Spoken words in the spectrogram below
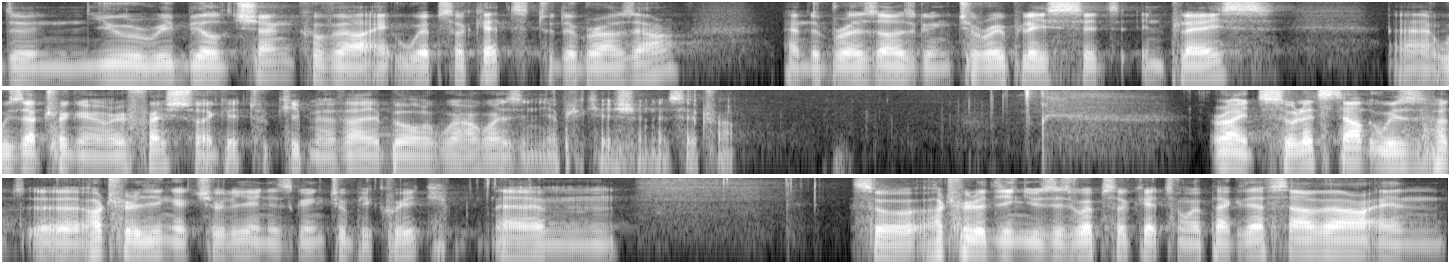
the new rebuild chunk over a WebSocket to the browser and the browser is going to replace it in place uh, without triggering a refresh, so I get to keep my variable where I was in the application, etc. Right, so let's start with hot, uh, hot reloading actually, and it's going to be quick. Um, so hot reloading uses WebSocket on Webpack Dev Server, and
